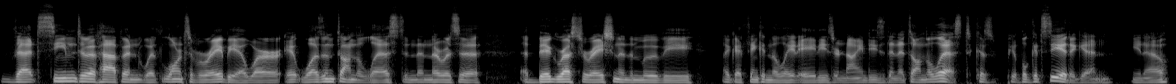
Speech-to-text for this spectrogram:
that seemed to have happened with Lawrence of Arabia where it wasn't on the list and then there was a a big restoration of the movie like I think in the late 80s or 90s then it's on the list cuz people could see it again, you know.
